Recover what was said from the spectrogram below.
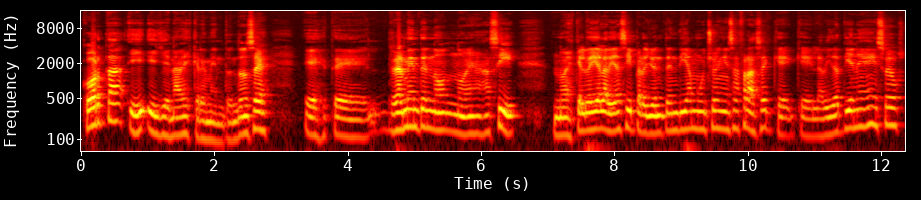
Corta y, llena de excremento. Entonces, este, realmente no, no es así. No es que él veía la vida así, pero yo entendía mucho en esa frase que, la vida tiene esos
